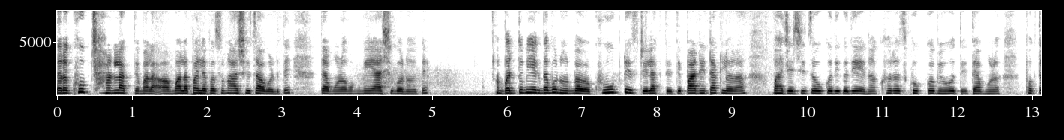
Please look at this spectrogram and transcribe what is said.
तर खूप छान लागते मला. मला पहिल्यापासून अशीच आवडते. त्यामुळं मग मी अशी बनवते. पण तुम्ही एकदा बनवून बघा. खूप टेस्टी लागते. ते पाणी टाकलं ना भाज्याची चव कधी कधी आहे ना खरंच खूप कमी होते. त्यामुळं फक्त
